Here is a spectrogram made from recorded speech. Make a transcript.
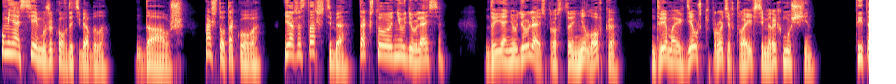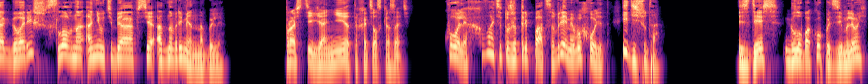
у меня семь мужиков до тебя было». «Да уж. А что такого? Я же старше тебя, так что не удивляйся». «Да я не удивляюсь, просто неловко. Две моих девушки против твоих семерых мужчин». «Ты так говоришь, словно они у тебя все одновременно были». «Прости, я не это хотел сказать». «Коля, хватит уже трепаться, время выходит. Иди сюда». Здесь, глубоко под землей,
